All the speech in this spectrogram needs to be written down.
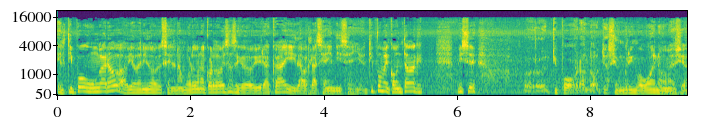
el tipo húngaro había venido, se enamoró de una cordobesa, se quedó a vivir acá y daba clases ahí en diseño. El tipo me contaba que, me dice, "Oh, el tipo grandote, así un gringo bueno, me decía,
